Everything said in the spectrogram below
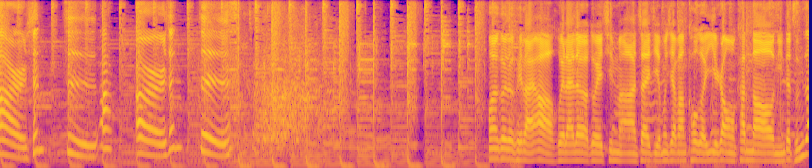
二三四，二二三四。欢迎各位回来啊！回来的各位亲们啊，在节目下方扣个一，让我看到您的存在。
